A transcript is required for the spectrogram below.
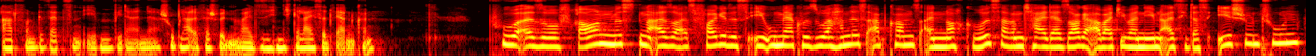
Art von Gesetzen eben wieder in der Schublade verschwinden, weil sie sich nicht geleistet werden können. Puh, also Frauen müssten also als Folge des EU-Mercosur-Handelsabkommens einen noch größeren Teil der Sorgearbeit übernehmen, als sie das eh schon tun.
